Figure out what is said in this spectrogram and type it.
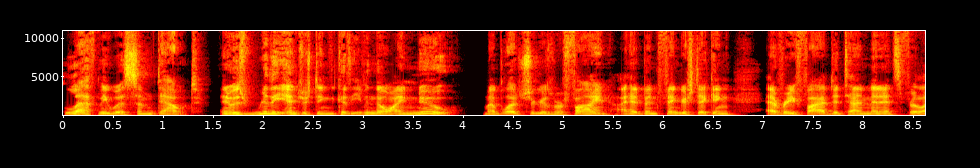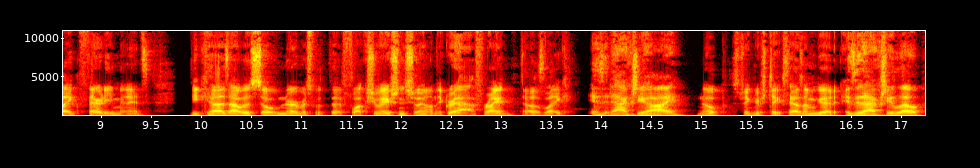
left me with some doubt. And it was really interesting because even though I knew my blood sugars were fine, I had been finger sticking every five to 10 minutes for like 30 minutes. because I was so nervous with the fluctuations showing on the graph, right? I was like, is it actually high? Nope. Finger stick says I'm good. Is it actually low?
